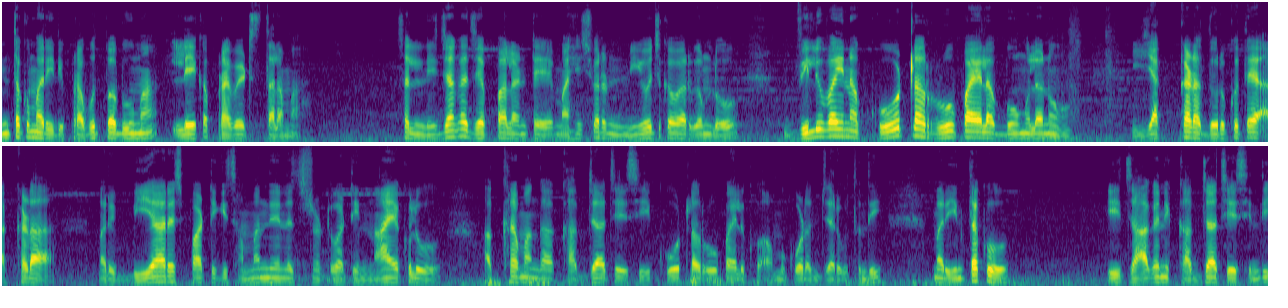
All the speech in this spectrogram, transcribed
ఇంతకు మరి ఇది ప్రభుత్వ భూమా లేక ప్రైవేట్ స్థలమా? అసలు నిజంగా చెప్పాలంటే మహేశ్వరం నియోజకవర్గంలో విలువైన కోట్ల రూపాయల భూములను ఎక్కడ దొరికితే అక్కడ మరి బీఆర్ఎస్ పార్టీకి సంబంధించినటువంటి నాయకులు అక్రమంగా కబ్జా చేసి కోట్ల రూపాయలకు అమ్ముకోవడం జరుగుతుంది. మరి ఇంతకు ఈ జాగని కబ్జా చేసింది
